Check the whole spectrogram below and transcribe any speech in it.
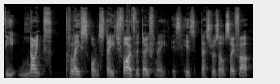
the ninth place on stage five of the Dauphiné is his best result so far.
